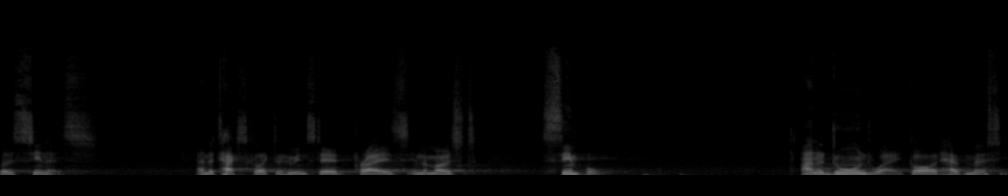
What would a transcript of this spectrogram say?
those sinners. And the tax collector who instead prays in the most simple, unadorned way, God, have mercy.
